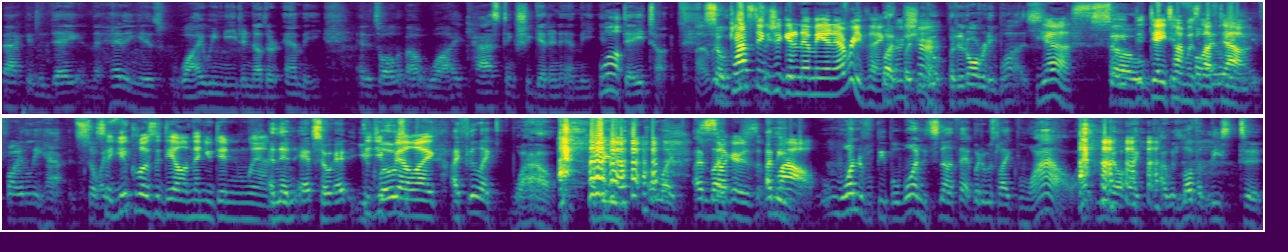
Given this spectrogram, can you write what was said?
back in the day, and the heading is "Why We Need Another Emmy," and it's all about why casting should get an Emmy Well, in daytime. so casting should get an Emmy in everything but for but, sure. you know, but it already was. yes. So the daytime was left out. It finally happened. So, So you closed the deal and then you didn't win. and then eh, so eh, you Did you close feel like- I feel like wow. I mean, I'm like I'm Suckers, like I mean wow. wonderful people. One, it's not that, but it was like wow. I, you know, I, I would love at least to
